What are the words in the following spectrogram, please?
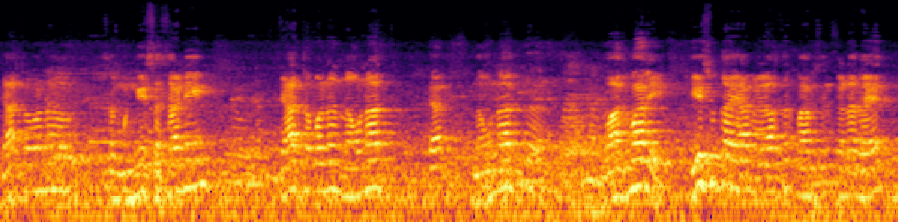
त्याचप्रमाणे मंगेश ससाणे त्याचप्रमाणे नवनाथ त्या नवनाथ वाघमारे हे सुद्धा या मेळाव्याचं मार्गदर्शन करणार आहेत.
